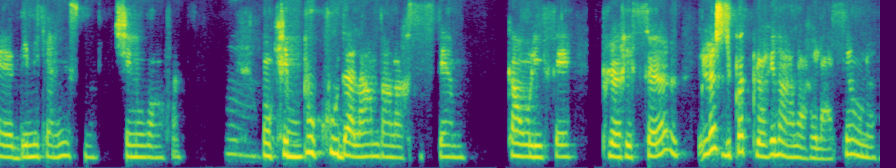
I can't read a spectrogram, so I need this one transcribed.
euh, des mécanismes chez nos enfants. Hmm. On crée beaucoup d'alarmes dans leur système quand on les fait pleurer seuls. Là, je ne dis pas de pleurer dans la relation.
